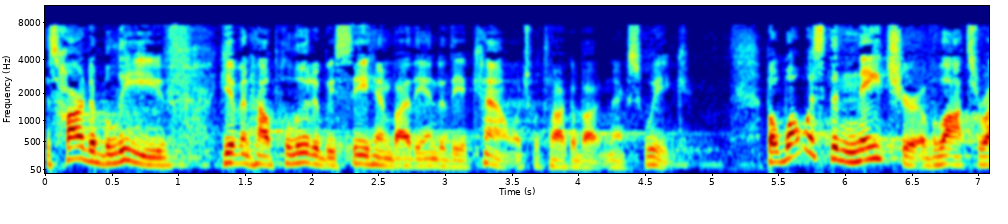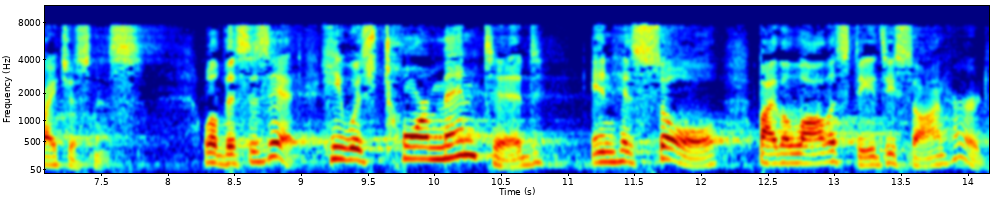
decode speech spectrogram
It's hard to believe given how polluted we see him by the end of the account, which we'll talk about next week. But what was the nature of Lot's righteousness? Well, this is it. He was tormented in his soul by the lawless deeds he saw and heard.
